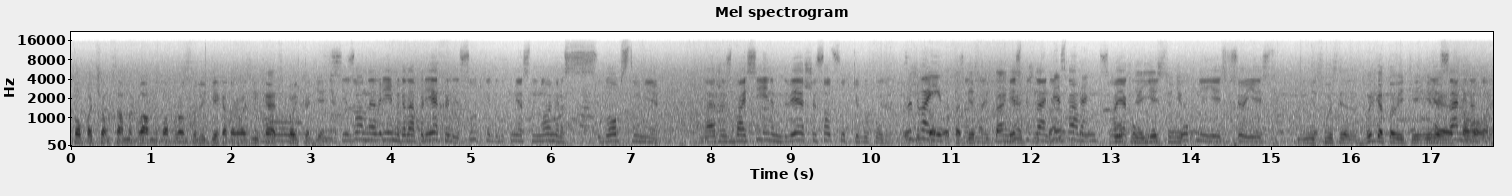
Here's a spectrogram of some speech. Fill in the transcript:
что почем? Самый главный вопрос у людей, который возникает, Ну, сколько денег? Сезонное время, когда приехали, сутки, двухместный номер с удобствами, даже с бассейном, 2 600 сутки выходит. За двоих. Это За без двоих. питания? Без чисто? питания. Без там питания. Своя Кухня кухня, есть у них? Кухня есть, все есть. Нет, в смысле, вы готовите или сами столовая? готовим,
